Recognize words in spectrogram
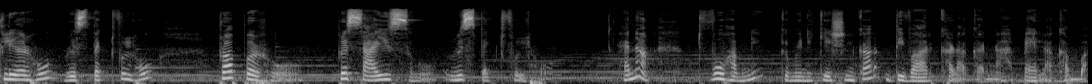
क्लियर हो रिस्पेक्टफुल हो प्रॉपर हो प्रिसाइज हो रिस्पेक्टफुल हो, है ना? तो वो हमने कम्युनिकेशन का दीवार खड़ा करना है, पहला खंबा।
